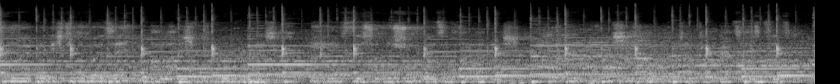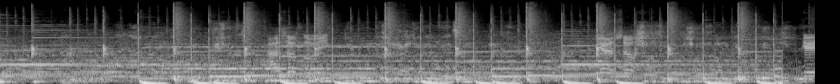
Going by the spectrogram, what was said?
সময়ে প্রতিষ্ঠিত হয়েছে বাংলাদেশ ফুটবল ফেডারেশন এএফসি সদস্য হয়েছে বাংলাদেশ। তুমি তুমি। আসো কে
